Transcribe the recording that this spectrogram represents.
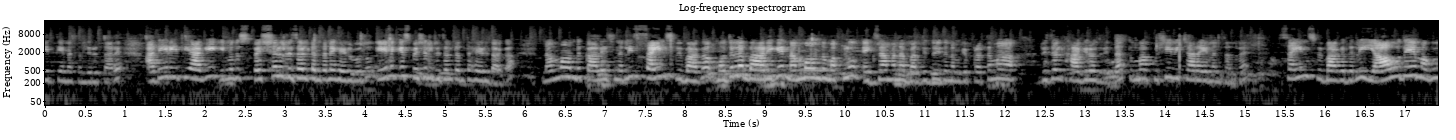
ಕೀರ್ತಿಯನ್ನು ತಂದಿರುತ್ತಾರೆ. ಅದೇ ರೀತಿಯಾಗಿ ಇನ್ನೊಂದು ಸ್ಪೆಷಲ್ ರಿಸಲ್ಟ್ ಅಂತಲೇ ಹೇಳ್ಬೋದು. ಏನಕ್ಕೆ ಸ್ಪೆಷಲ್ ರಿಸಲ್ಟ್ ಅಂತ ಹೇಳಿದಾಗ, ನಮ್ಮ ಒಂದು ಕಾಲೇಜಿನಲ್ಲಿ ಸೈನ್ಸ್ ವಿಭಾಗ ಮೊದಲ ಬಾರಿಗೆ ನಮ್ಮ ಒಂದು ಮಕ್ಕಳು ಎಕ್ಸಾಮನ್ನು ಬರೆದಿದ್ದು ಇದು ನಮಗೆ ಪ್ರಥಮ ರಿಸಲ್ಟ್ ಆಗಿರೋದ್ರಿಂದ ತುಂಬ ಖುಷಿ ವಿಚಾರ ಏನಂತಂದರೆ ಸೈನ್ಸ್ ವಿಭಾಗದಲ್ಲಿ ಯಾವುದೇ ಮಗು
